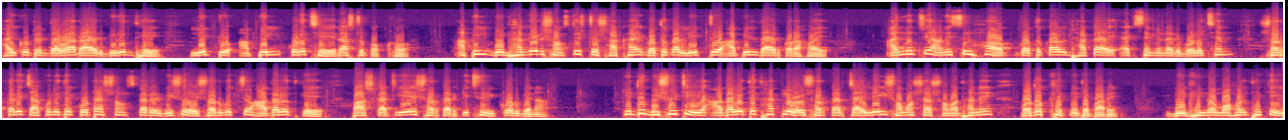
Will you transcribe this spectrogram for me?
হাইকোর্টের দেওয়া রায়ের বিরুদ্ধে লিভ টু আপিল করেছে রাষ্ট্রপক্ষ। আপিল বিভাগের সংশ্লিষ্ট শাখায় গতকাল লিভ টু আপিল দায়ের করা হয়। আইনমন্ত্রী আনিসুল হক গতকাল ঢাকায় এক সেমিনারে বলেছেন, সরকারি চাকুরিতে কোটা সংস্কারের বিষয়ে সর্বোচ্চ আদালতকে পাশ কাটিয়ে সরকার কিছুই করবে না। কিন্তু বিষয়টি আদালতে থাকলেও সরকার চাইলেই সমস্যার সমাধানে পদক্ষেপ নিতে পারে। বিভিন্ন মহল থেকেই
